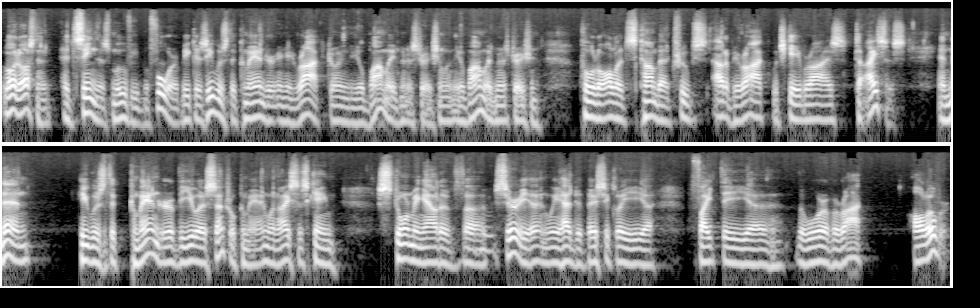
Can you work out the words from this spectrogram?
Lloyd Austin had seen this movie before because he was the commander in Iraq during the Obama administration when the Obama administration pulled all its combat troops out of Iraq, which gave rise to ISIS. And then he was the commander of the U.S. Central Command when ISIS came storming out of uh, mm-hmm. Syria, and we had to basically uh, fight the, uh, the war of Iraq all over.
